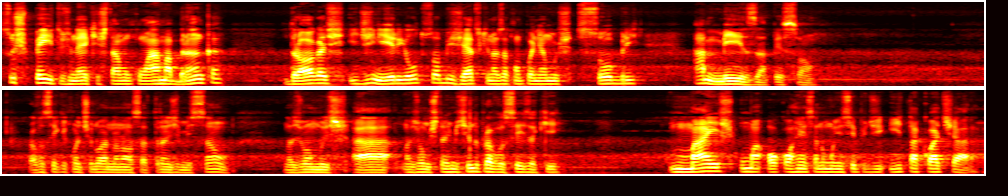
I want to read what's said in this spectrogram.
suspeitos, né, que estavam com arma branca, drogas e dinheiro e outros objetos que nós acompanhamos sobre a mesa, pessoal. Para você que continua na nossa transmissão, nós vamos, a, nós vamos transmitindo para vocês aqui mais uma ocorrência no município de Itacoatiara.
